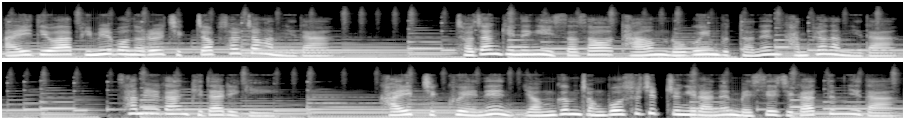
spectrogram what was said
아이디와 비밀번호를 직접 설정합니다. 저장 기능이 있어서 다음 로그인부터는 간편합니다. 3일간 기다리기. 가입 직후에는 연금 정보 수집 중이라는 메시지가 뜹니다.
